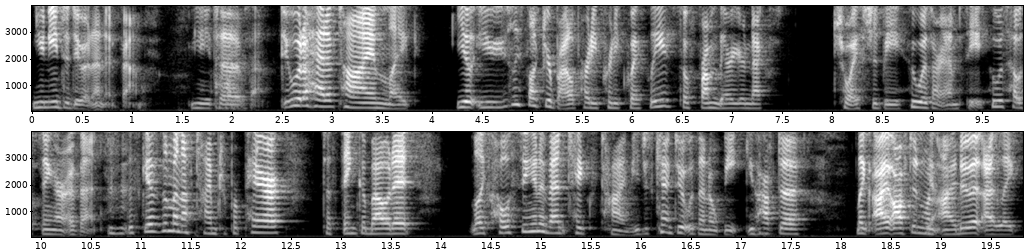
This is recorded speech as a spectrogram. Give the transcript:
you need to do it in advance. You need to 100%. do it ahead of time. Like you, you usually select your bridal party pretty quickly. So from there, your next choice should be who is our MC, who is hosting our event. Mhm. This gives them enough time to prepare, to think about it. Like hosting an event takes time. You just can't do it within a week. You have to, like I often when Yeah. I do it, I like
